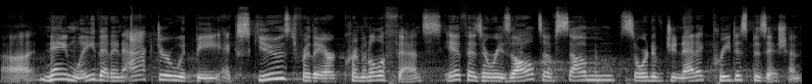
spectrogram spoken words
Uh, namely, that an actor would be excused for their criminal offense if, as a result of some sort of genetic predisposition,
